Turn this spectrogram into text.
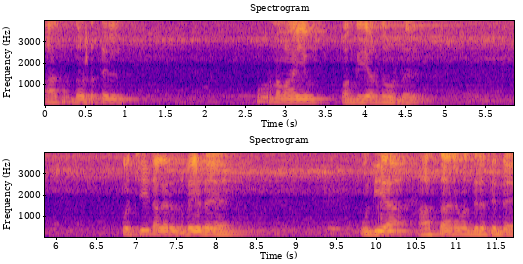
ആ സന്തോഷത്തിൽ പൂർണമായും പങ്കുചേർന്നുകൊണ്ട് കൊച്ചി നഗരസഭയുടെ പുതിയ ആസ്ഥാന മന്ദിരത്തിന്റെ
